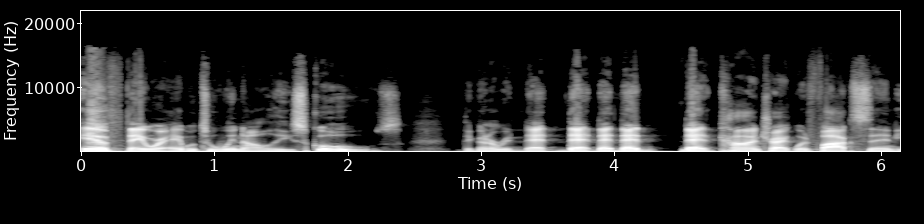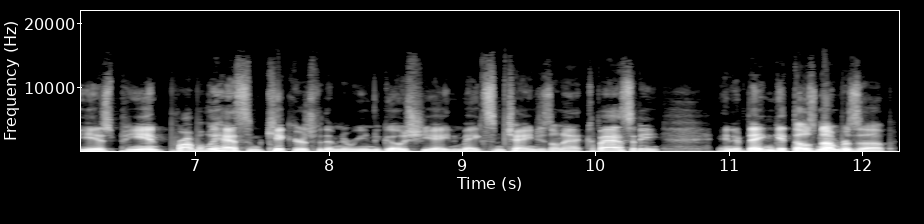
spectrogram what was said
if they were able to win all these schools, they're gonna re- that that that that that contract with Fox and ESPN probably has some kickers for them to renegotiate and make some changes on that capacity. And if they can get those numbers up,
